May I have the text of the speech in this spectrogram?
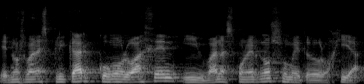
Eh, nos van a explicar cómo lo hacen y van a exponernos su metodología.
